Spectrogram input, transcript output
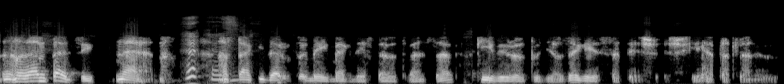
nem tetszik? Nem. Aztán kiderült, hogy még megnézte 50-szer. Kívülről tudja az egészet, és, és hihetetlenül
